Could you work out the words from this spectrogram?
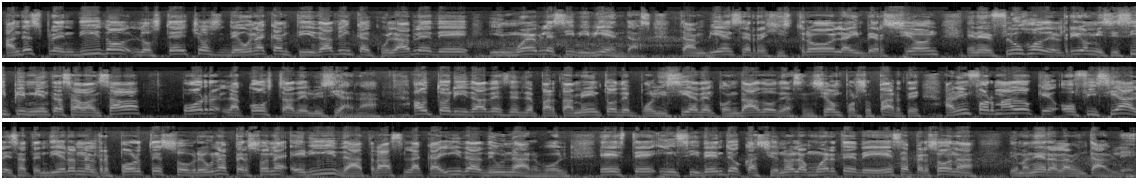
han desprendido los techos de una cantidad incalculable de inmuebles y viviendas. También se registró la inversión en el flujo del río Mississippi mientras avanzaba por la costa de Luisiana. Autoridades del Departamento de Policía del Condado de Ascensión, por su parte, han informado que oficiales atendieron el reporte sobre una persona herida tras la caída de un árbol. Este incidente ocasionó la muerte de esa persona de manera lamentable.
